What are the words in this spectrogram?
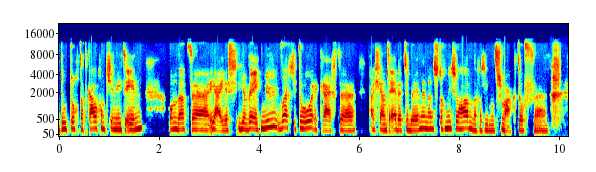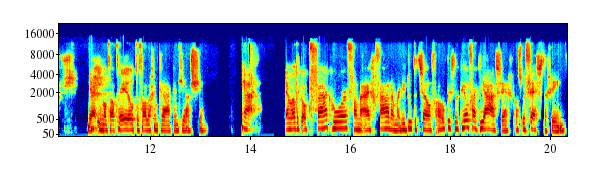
doe toch dat kauwgompje niet in. Omdat uh, ja, je, je weet nu wat je te horen krijgt als je aan het editen bent. En dan is het toch niet zo handig als iemand smakt. Of ja, iemand had heel toevallig een krakend jasje. Ja. En wat ik ook vaak hoor van mijn eigen vader, maar die doet het zelf ook, is dat ik heel vaak ja zeg als bevestiging.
